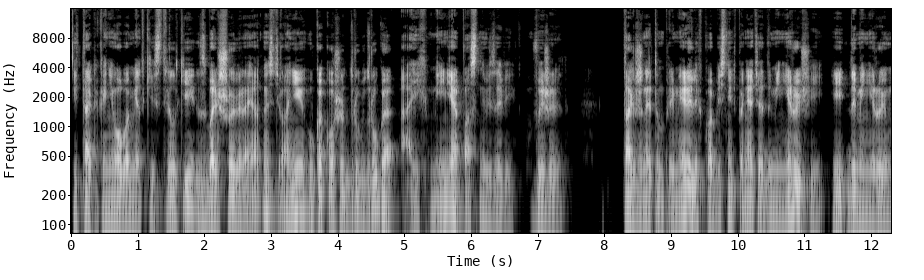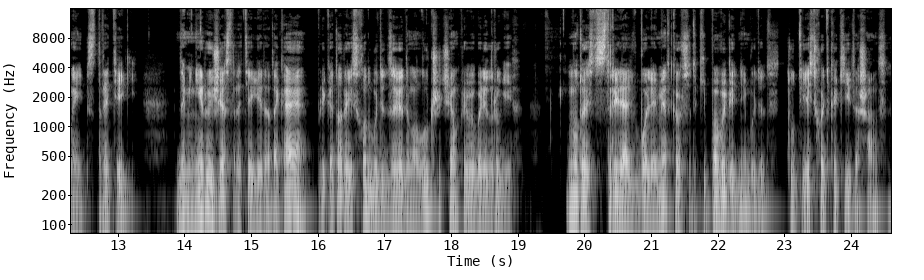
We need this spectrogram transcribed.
и так как они оба меткие стрелки, с большой вероятностью они укокошат друг друга, а их менее опасный визави выживет. Также на этом примере легко объяснить понятие доминирующей и доминируемой стратегии. Доминирующая стратегия – это такая, при которой исход будет заведомо лучше, чем при выборе других. Ну, то есть стрелять в более меткого все-таки повыгоднее будет. Тут есть хоть какие-то шансы.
